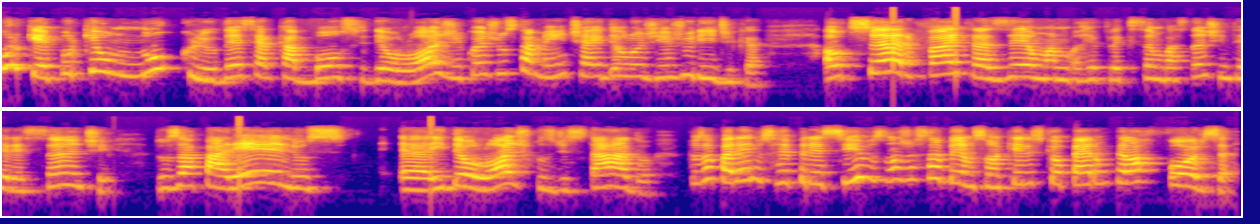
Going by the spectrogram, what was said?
Por quê? Porque o núcleo desse arcabouço ideológico é justamente a ideologia jurídica. Althusser vai trazer uma reflexão bastante interessante dos aparelhos é, ideológicos de Estado, que os aparelhos repressivos nós já sabemos, são aqueles que operam pela força,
